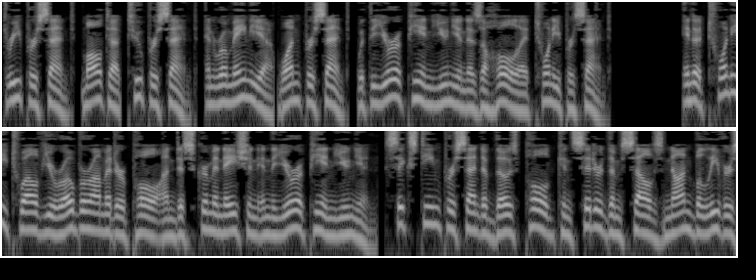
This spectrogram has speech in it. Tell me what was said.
3%, Malta 2%, and Romania 1%, with the European Union as a whole at 20%. In a 2012 Eurobarometer poll on discrimination in the European Union, 16% of those polled considered themselves non-believers,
